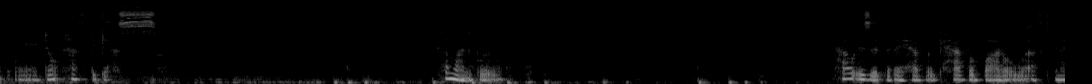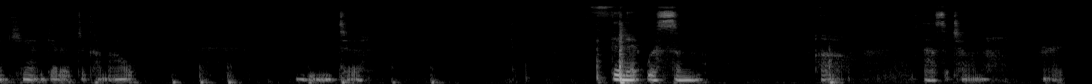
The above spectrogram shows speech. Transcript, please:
That way I don't have to guess. Come on, glue. How is it that I have like half a bottle left and I can't get it to come out? Maybe need to thin it with some um, acetone. All right.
